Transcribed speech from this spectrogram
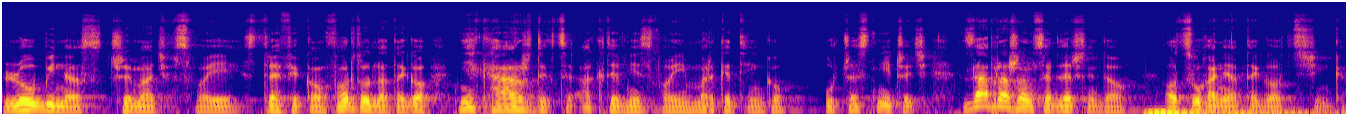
lubi nas trzymać w swojej strefie komfortu, dlatego nie każdy chce aktywnie w swoim marketingu uczestniczyć. Zapraszam serdecznie do odsłuchania tego odcinka.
